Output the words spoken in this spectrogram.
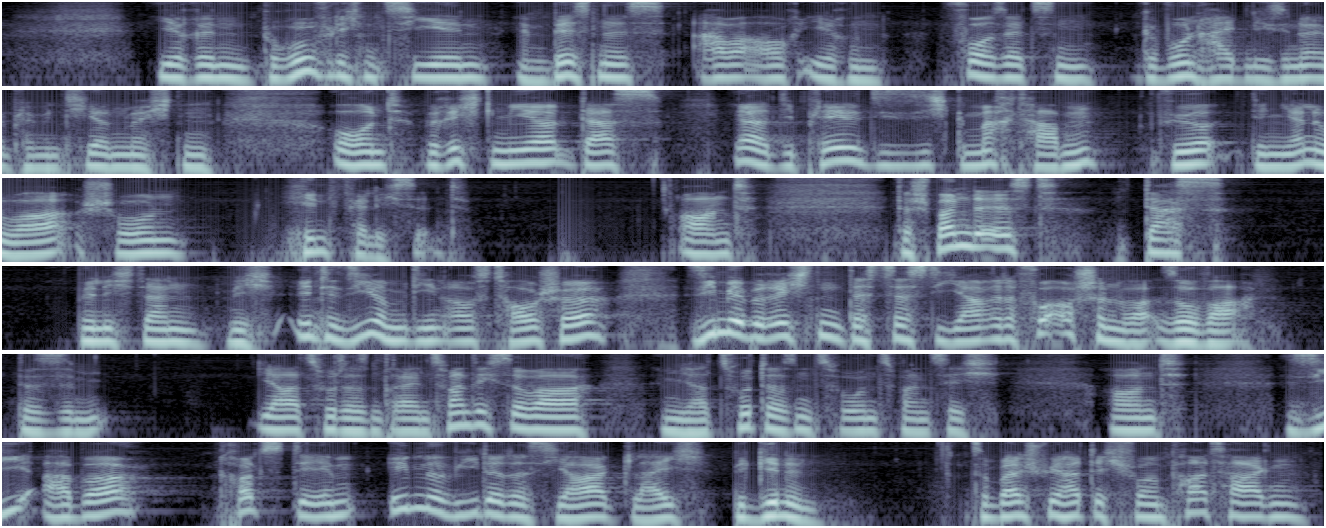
Ihren beruflichen Zielen im Business, aber auch ihren Vorsätzen, Gewohnheiten, die sie nur implementieren möchten. Und berichten mir, dass ja, die Pläne, die sie sich gemacht haben für den Januar, schon hinfällig sind. Und das Spannende ist, dass wenn ich dann mich intensiver mit ihnen austausche, sie mir berichten, dass das die Jahre davor auch schon so war. Dass es im Jahr 2023 so war, im Jahr 2022 und sie aber trotzdem immer wieder das Jahr gleich beginnen. Zum Beispiel hatte ich vor ein paar Tagen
